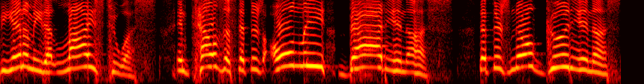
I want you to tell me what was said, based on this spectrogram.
the enemy that lies to us and tells us that there's only bad in us, that there's no good in us,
